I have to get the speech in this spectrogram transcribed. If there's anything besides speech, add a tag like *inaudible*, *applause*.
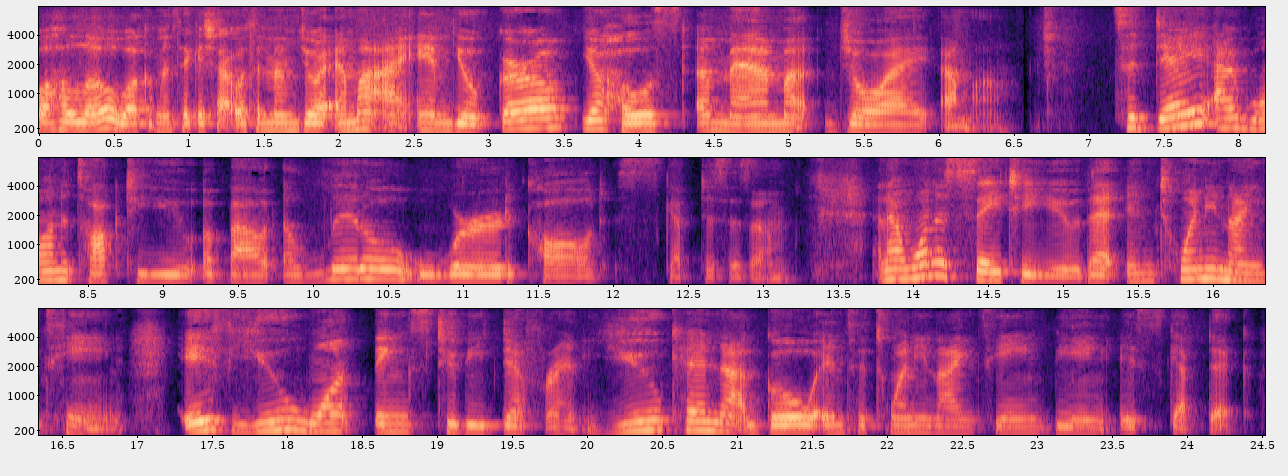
Well, hello, welcome to Take a Shot with Mem Joy Emma. I am your girl, your host, Mem Joy Emma. Today, I want to talk to you about a little word called skepticism. And I want to say to you that in 2019, if you want things to be different, you cannot go into 2019 being a skeptic.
